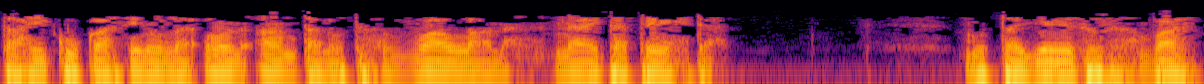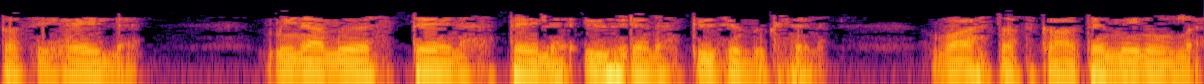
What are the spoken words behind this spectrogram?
tahi kuka sinulle on antanut vallan näitä tehdä. Mutta Jeesus vastasi heille, minä myös teen teille yhden kysymyksen. Vastatkaa te minulle,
